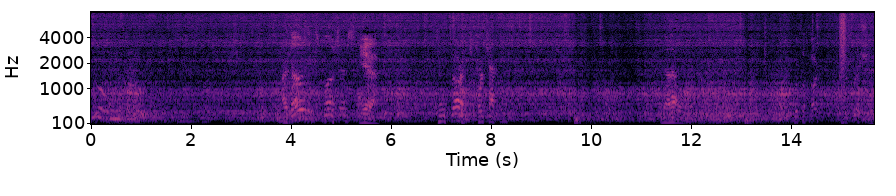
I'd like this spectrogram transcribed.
fuel in these barrels. Are those explosives? Yeah. Can we throw our support chat thing? No, that won't. What the fuck? What's this shit?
